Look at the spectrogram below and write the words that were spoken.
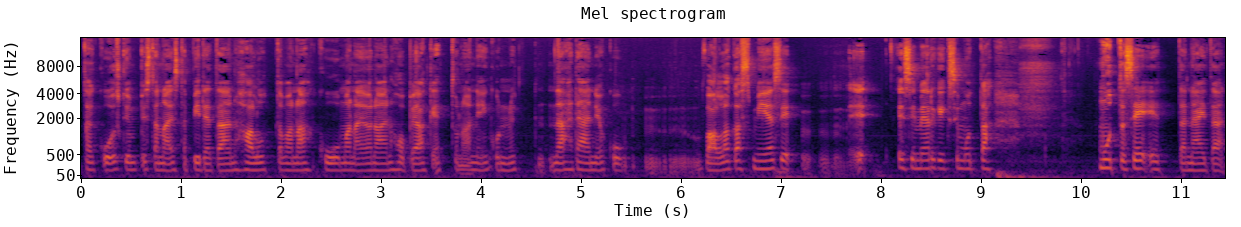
tai 60 naista pidetään haluttavana, kuumana, jonain hopeakettuna, niin kuin nyt nähdään joku mm, vallakas mies e, esimerkiksi, mutta, mutta se, että näitä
